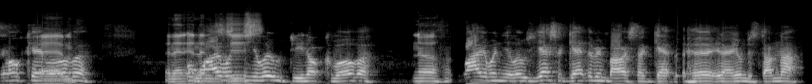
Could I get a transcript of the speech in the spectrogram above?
They all came um, over. and then But and then why, when just, you lose, do you not come over? no, why when you lose? Yes, I get they're embarrassed. I get they're hurting. I understand that.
